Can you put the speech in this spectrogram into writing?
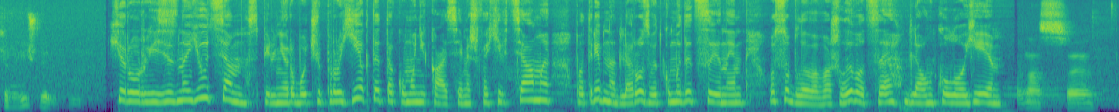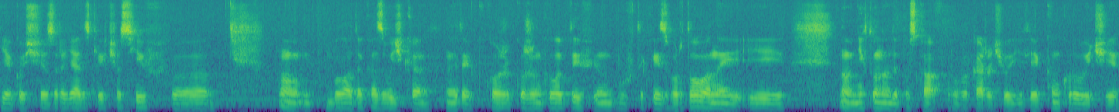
хірургічної допомоги. Хірурги зізнаються, спільні робочі проєкти та комунікація між фахівцями потрібна для розвитку медицини. Особливо важливо це для онкології. У нас е, якось ще з радянських часів е, ну, була така звичка, знаєте, кожен, кожен колектив він був такий згуртований і ну, ніхто не допускав, грубо кажучи, як конкуруючі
